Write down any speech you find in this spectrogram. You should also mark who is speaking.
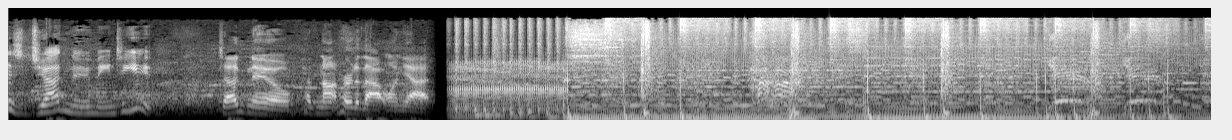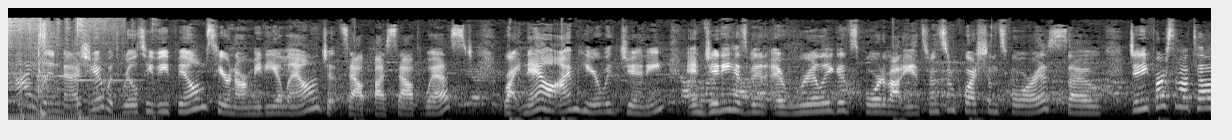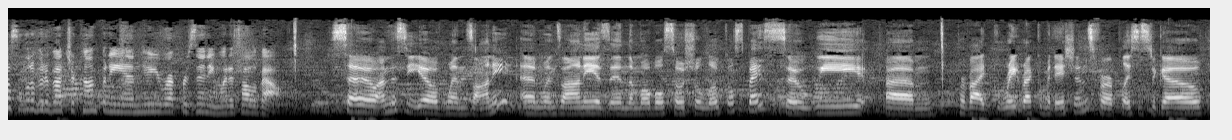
Speaker 1: does Jug New mean to you?
Speaker 2: Jug New. Have not heard of that one yet.
Speaker 1: Hi, Lynn Maggio with Real TV Films here in our media lounge at South by Southwest. Right now, I'm here with Jenny, and Jenny has been a really good sport about answering some questions for us. So, Jenny, first of all, tell us a little bit about your company and who you're representing, what it's all about.
Speaker 2: So I'm the CEO of Wenzani, and Wenzani is in the mobile social local space. So we um, provide great recommendations for places to go,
